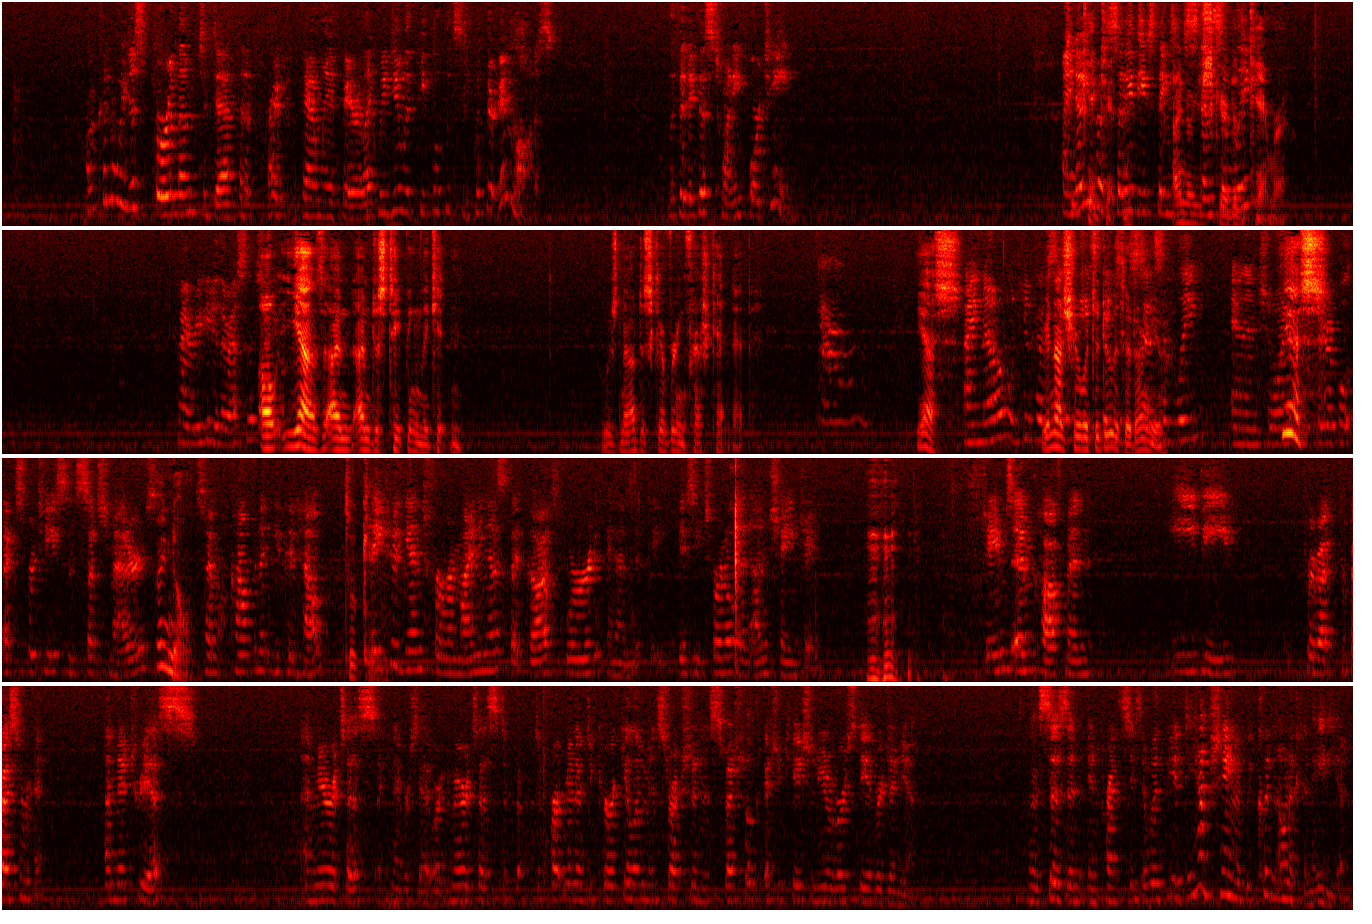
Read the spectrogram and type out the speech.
Why couldn't we just burn them to death in a private family affair like we do with people who sleep with their in-laws? Leviticus 20, 14. I know Okay, you have kitten. studied these things I know you're scared of the camera. Can I read you the rest of this? Oh, yeah, I'm, I'm just taping the kitten, who is now discovering fresh catnip. Yes. I know you have You're not sure what to do with it, are you? And enjoy Yes. considerable expertise in such matters. I know. So I'm confident you can help. It's okay. Thank you again for reminding us that God's word and is eternal and unchanging. James M. Kauffman, E.D., Prof- Professor Emeritus, Emeritus, I can never say that word, Emeritus, Dep- Department of Curriculum Instruction and Special Education, University of Virginia. It says in, in parentheses, it would be a damn shame if we couldn't own a Canadian.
